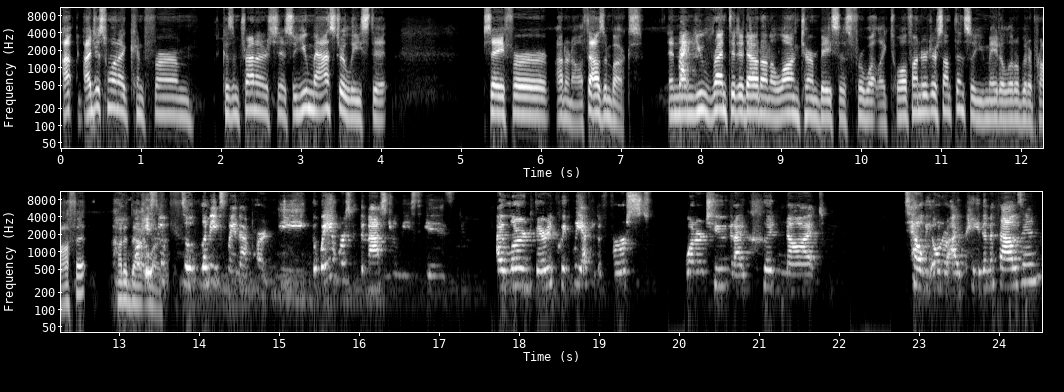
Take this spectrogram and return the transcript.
I, I just want to confirm because I'm trying to understand. So you master leased it, say for I don't know a thousand bucks, and then right. you rented it out on a long term basis for what like twelve hundred or something. So you made a little bit of profit. How did that okay, work? So, so let me explain that part. The the way it works with the master lease is I learned very quickly after the first one or two that I could not tell the owner I'd pay them a thousand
